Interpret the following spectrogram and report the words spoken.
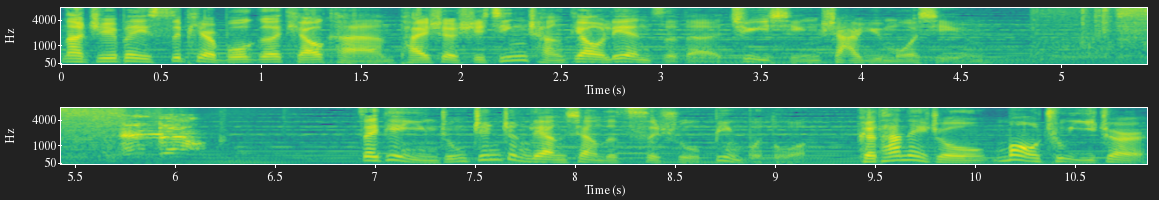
那只被斯皮尔伯格调侃拍摄时经常掉链子的巨型鲨鱼模型。在电影中真正亮相的次数并不多，可他那种冒出一阵儿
